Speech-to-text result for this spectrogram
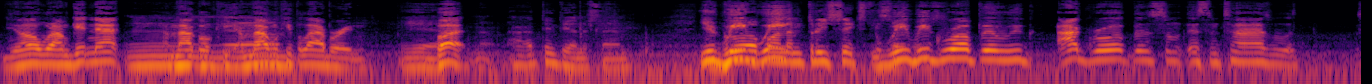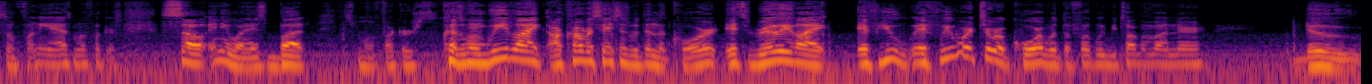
you know what I'm getting at? I'm not gonna keep I'm not gonna keep mm, elaborating. yeah, but- no, I think they understand. You grew We- up we- on them 360. we we grew up in we I grew up in some in some times with some funny ass motherfuckers. So, anyways, but small fuckers. because when we like our conversations within the court, it's really like if you if we were to record what the fuck we be talking about in there, dude,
